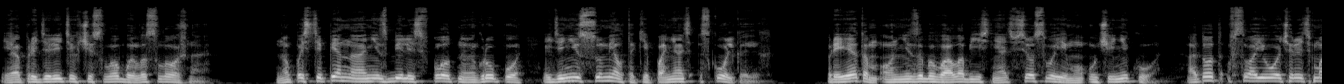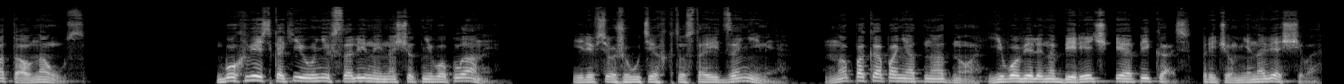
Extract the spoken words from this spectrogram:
и определить их число было сложно. Но постепенно они сбились в плотную группу, и Денис сумел таки понять, сколько их. При этом он не забывал объяснять все своему ученику, а тот, в свою очередь, мотал на ус. Бог весть, какие у них с Алиной насчет него планы. Или все же у тех, кто стоит за ними. Но пока понятно одно – его велено беречь и опекать, причем ненавязчиво.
